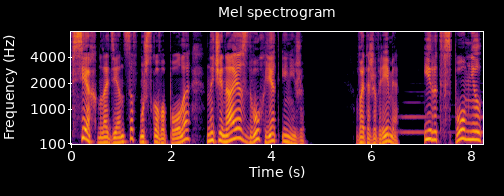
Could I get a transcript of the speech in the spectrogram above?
всех младенцев мужского пола, начиная с двух лет и ниже. В это же время Ирод вспомнил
